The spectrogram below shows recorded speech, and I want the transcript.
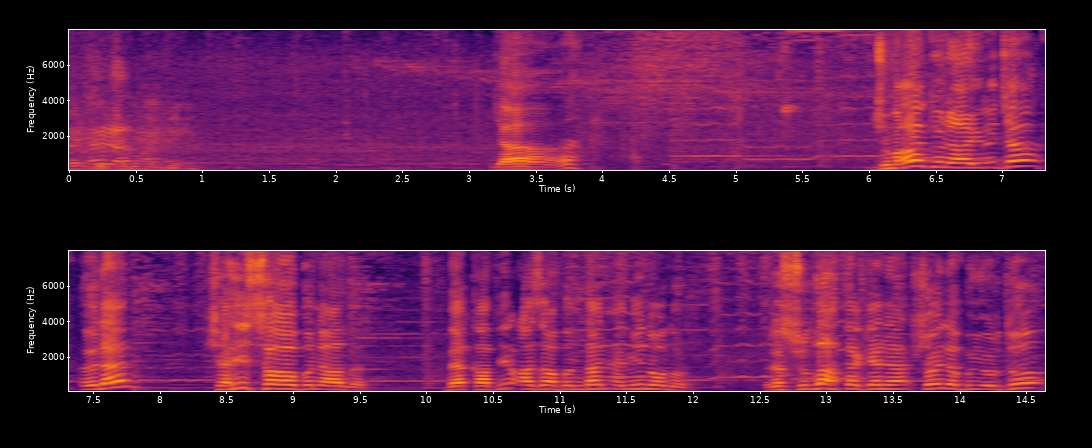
Her gün Cuma günü. Ya. Cuma günü ayrıca ölen şehit sevabını alır ve kabir azabından emin olur. Resulullah da gene şöyle buyurdu.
